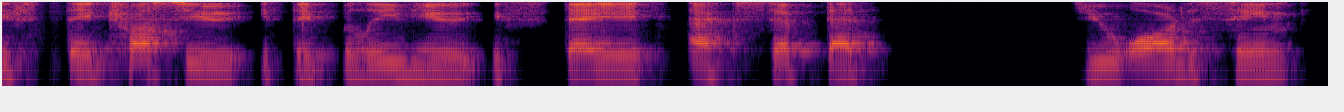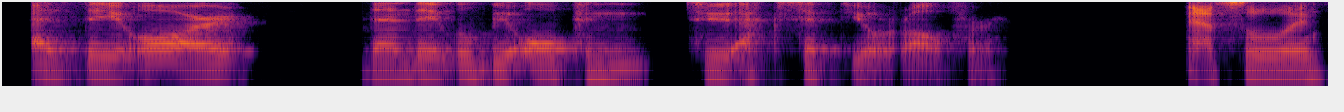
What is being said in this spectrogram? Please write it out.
if they trust you, if they believe you, if they accept that you are the same as they are, then they will be open to accept your offer. Absolutely.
